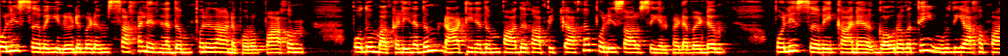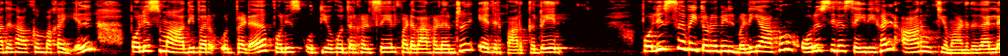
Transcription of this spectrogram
போலீஸ் சேவையில் ஈடுபடும் சகலரினதும் பிரதான பொறுப்பாகும். பொது மக்களினதும் நாட்டினதும் பாதுகாப்பிற்காக போலீசார் செயல்பட வேண்டும். போலீஸ் சேவைக்கான கௌரவத்தை உறுதியாக பாதுகாக்கும் வகையில் போலீஸ் மா அதிபர் உட்பட போலீஸ் உத்தியோகத்தர்கள் செயல்படுவார்கள் என்று எதிர்பார்க்கின்றேன். போலீஸ் சேவை தொடர்பில் வெளியாகும் ஒரு சில செய்திகள் ஆரோக்கியமானது அல்ல.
